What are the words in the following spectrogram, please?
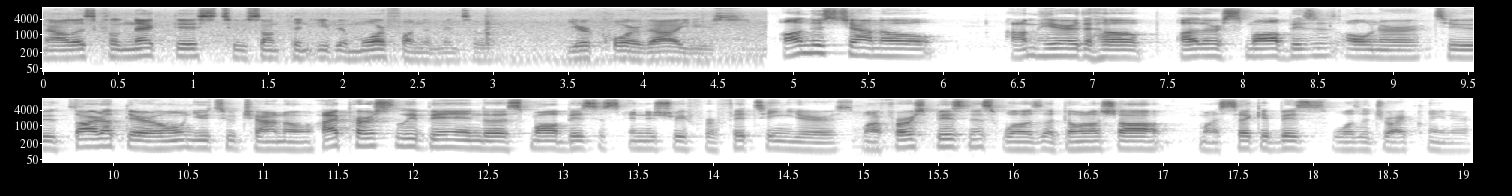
Now let's connect this to something even more fundamental, your core values. On this channel, I'm here to help other small business owner to start up their own YouTube channel. I personally been in the small business industry for 15 years. My first business was a donut shop. My second business was a dry cleaner.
